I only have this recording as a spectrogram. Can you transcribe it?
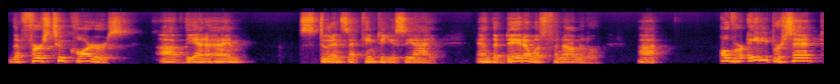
the first two quarters of the Anaheim students that came to UCI, and the data was phenomenal. Uh, over 80%,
